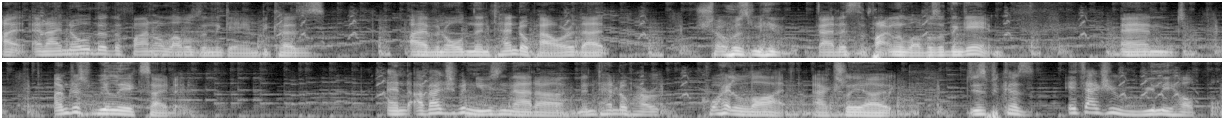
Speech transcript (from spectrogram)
I, and I know they're the final levels in the game because I have an old Nintendo Power that shows me that it's the final levels of the game, and I'm just really excited. And I've actually been using that uh, Nintendo Power quite a lot, actually, uh, just because it's actually really helpful.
